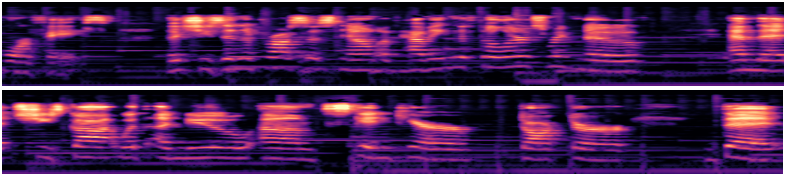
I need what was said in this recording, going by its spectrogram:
poor face. That she's in the process now of having the fillers removed. And that she's got with a new um, skincare doctor that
